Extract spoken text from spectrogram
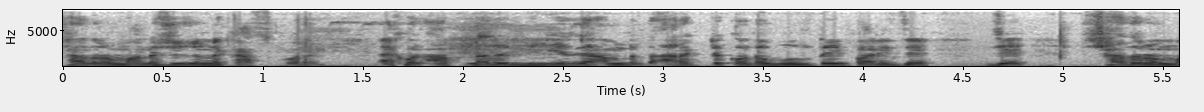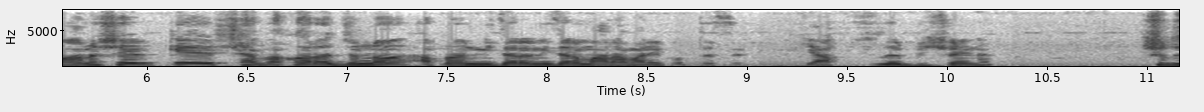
সাধারণ মানুষের জন্য কাজ করেন। এখন আপনাদের দিকে যে আমরা আরেকটা কথা বলতেই পারি যে যে সাধারণ মানুষেরকে সেবা করার জন্য আপনারা নিজেরা নিজেরা মারামারি করতেছে কি আফসোসের বিষয় না? শুধু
